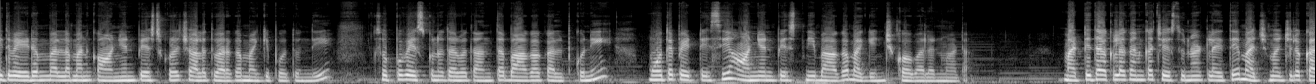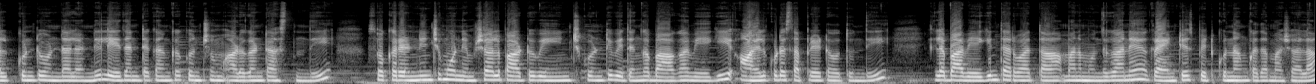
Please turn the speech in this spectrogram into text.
ఇది వేయడం వల్ల మనకు ఆనియన్ పేస్ట్ కూడా చాలా త్వరగా మగ్గిపోతుంది. సో ఉప్పు వేసుకున్న తర్వాత అంతా బాగా కలుపుకొని మూత పెట్టేసి ఆనియన్ పేస్ట్ని బాగా మగ్గించుకోవాలన్నమాట. మట్టి దాకలో కనుక చేస్తున్నట్లయితే మధ్య మధ్యలో కలుపుకుంటూ ఉండాలండి. లేదంటే కనుక కొంచెం అడుగంట వస్తుంది. సో ఒక రెండు నుంచి మూడు నిమిషాల పాటు వేయించుకుంటే విధంగా బాగా వేగి ఆయిల్ కూడా సపరేట్ అవుతుంది. ఇలా బాగా వేగిన తర్వాత మనం ముందుగానే గ్రైండ్ చేసి పెట్టుకున్నాం కదా మసాలా.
